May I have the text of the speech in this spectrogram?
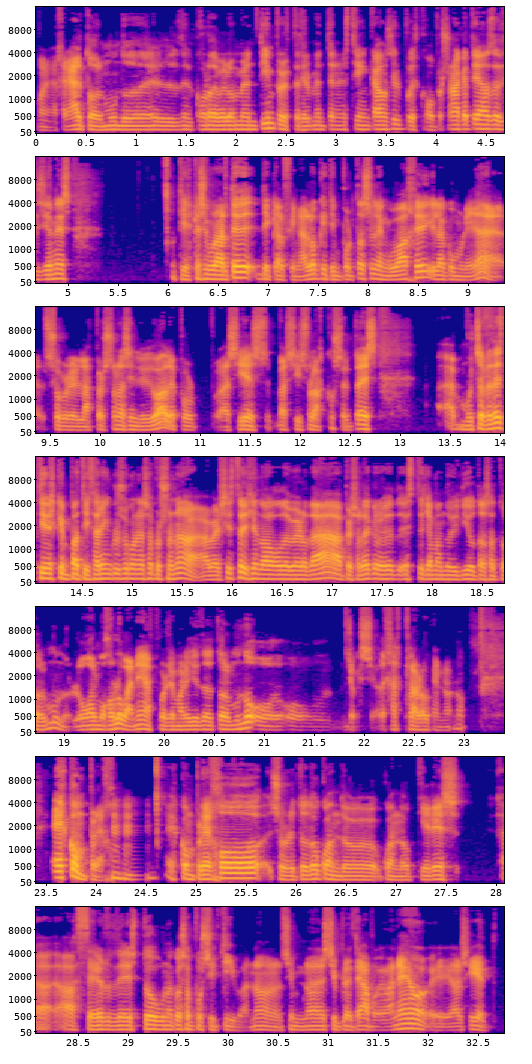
bueno, en general todo el mundo del, Core Development Team, pero especialmente en el Steering Council, pues como persona que tiene las decisiones, tienes que asegurarte de, de, que al final lo que te importa es el lenguaje y la comunidad sobre las personas individuales, por, así es, así son las cosas. Entonces, muchas veces tienes que empatizar incluso con esa persona a ver si está diciendo algo de verdad, a pesar de que esté llamando idiotas a todo el mundo. Luego a lo mejor lo baneas por llamar idiotas a todo el mundo o, yo qué sé, dejas claro que no, ¿no? Es complejo. Es complejo, sobre todo cuando, cuando quieres hacer de esto una cosa positiva, ¿no? No es simplemente, ah, pues baneo y al siguiente.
